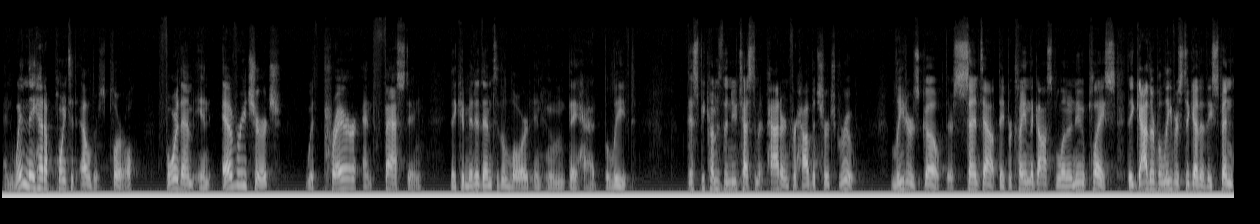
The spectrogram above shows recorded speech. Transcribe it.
And when they had appointed elders, plural, for them in every church with prayer and fasting, they committed them to the Lord in whom they had believed. This becomes the New Testament pattern for how the church grew. Leaders go, they're sent out, they proclaim the gospel in a new place, they gather believers together, they spend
